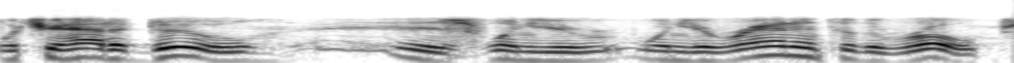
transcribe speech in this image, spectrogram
what you had to do is when you when you ran into the ropes,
